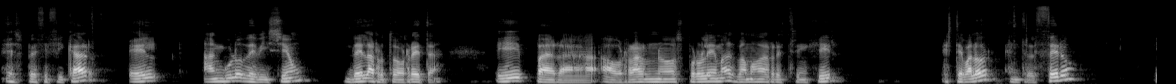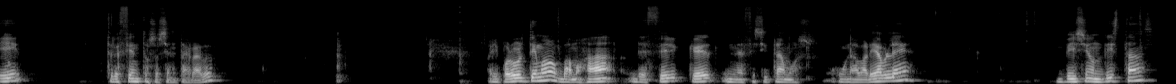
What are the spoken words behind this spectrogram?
especificar el ángulo de visión de la rotorreta. Y para ahorrarnos problemas, vamos a restringir este valor entre el 0 y 360 grados. Y por último, vamos a decir que necesitamos una variable vision distance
